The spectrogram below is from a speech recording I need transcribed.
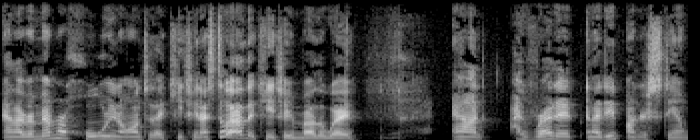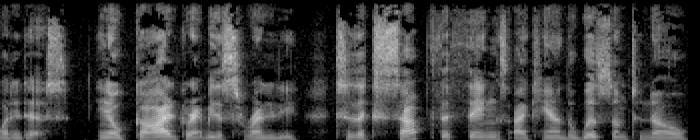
And I remember holding on to that keychain. I still have the keychain, by the way. And I read it and I didn't understand what it is. You know, God grant me the serenity to accept the things I can, the wisdom to know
